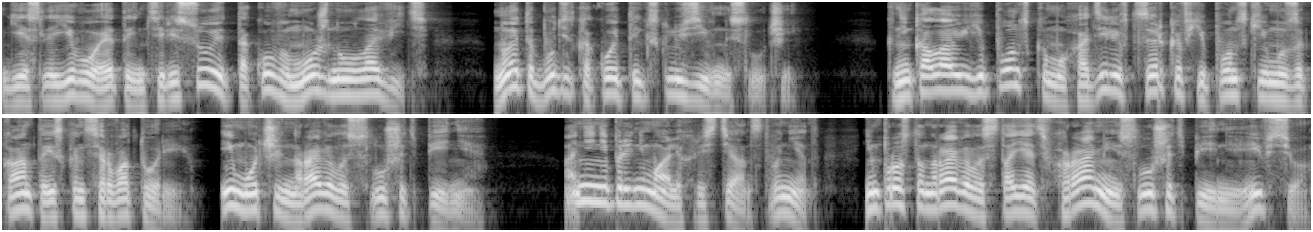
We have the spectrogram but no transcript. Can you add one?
Если его это интересует, такого можно уловить. Но это будет какой-то эксклюзивный случай. К Николаю Японскому ходили в церковь японские музыканты из консерватории. Им очень нравилось слушать пение. Они не принимали христианство, нет. Им просто нравилось стоять в храме и слушать пение, и все.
